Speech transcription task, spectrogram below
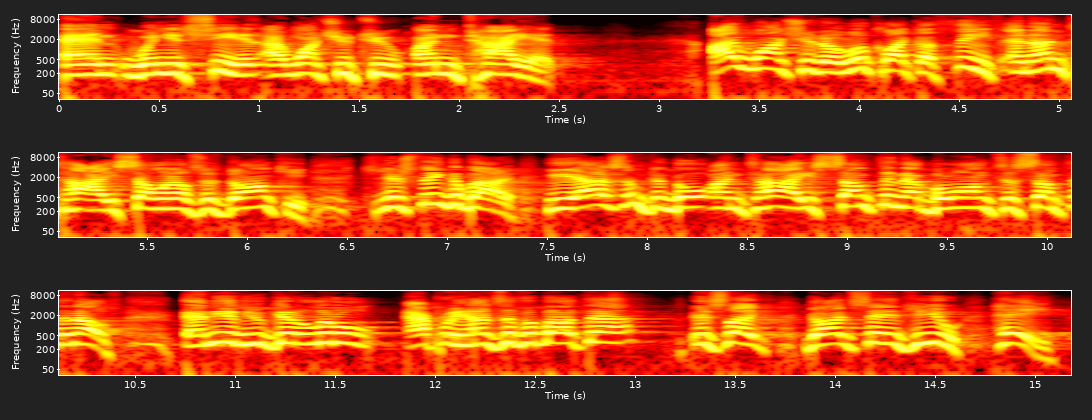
And when you see it, I want you to untie it. I want you to look like a thief and untie someone else's donkey. Just think about it. He asked them to go untie something that belonged to something else. Any of you get a little apprehensive about that? It's like God saying to you, hey,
